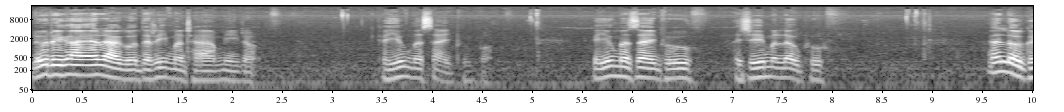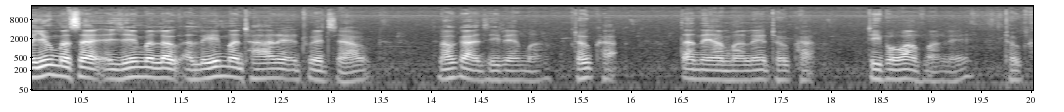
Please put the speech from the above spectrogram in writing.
လူတွေကအဲ့ဒါကိုသတိမထားမိတော့ခရုမဆိုင်ဘူးပေါ့ခရုမဆိုင်ဘူးအရေးမလုပ်ဘူး အဲ့လိုခရုမဆိုင်အရေးမလုပ်အလေးမထားတဲ့အတွက်ကြောင့်လောကကြီးထဲမှာဒုက္ခတန်တရားမှာလည်းဒုက္ခဒီဘဝမှာလည်းဒုက္ခ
